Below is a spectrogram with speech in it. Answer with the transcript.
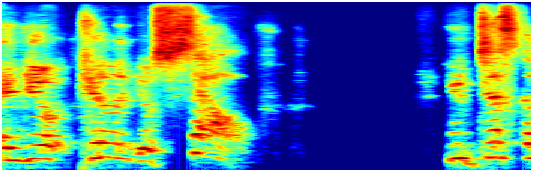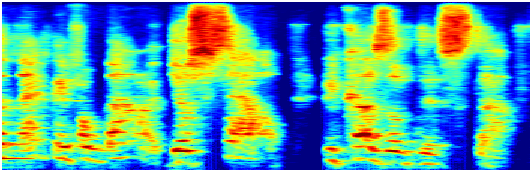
And you're killing yourself. You're disconnected from God, yourself, because of this stuff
